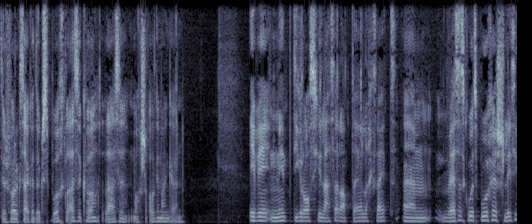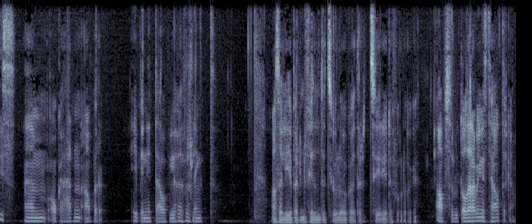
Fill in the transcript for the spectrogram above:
Du hast vorher gesagt, du hast das Buch gelesen. Lesen machst du allgemein gerne. Ich bin nicht die grosse Leseratte, ehrlich gesagt. Ähm, wenn es ein gutes Buch ist, lese ich es ähm, auch gerne, aber ich bin nicht der Bücher verschlingt. Also lieber einen Film dazu schauen oder eine Serie davon schauen. Absolut. Oder auch ins Theater gehen.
